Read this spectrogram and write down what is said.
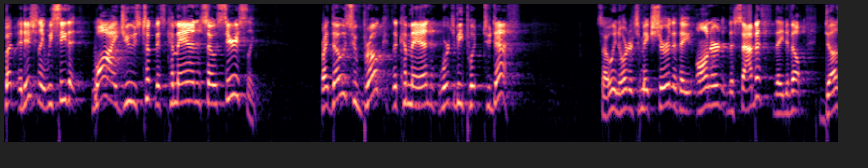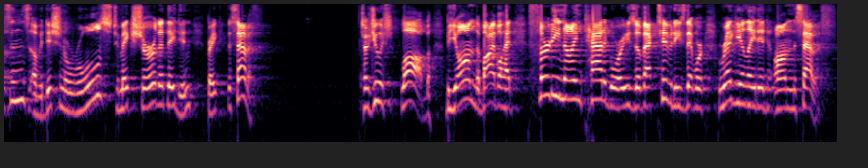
But additionally, we see that why Jews took this command so seriously. Right? Those who broke the command were to be put to death. So, in order to make sure that they honored the Sabbath, they developed dozens of additional rules to make sure that they didn't break the Sabbath. So, Jewish law beyond the Bible had 39 categories of activities that were regulated on the Sabbath.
